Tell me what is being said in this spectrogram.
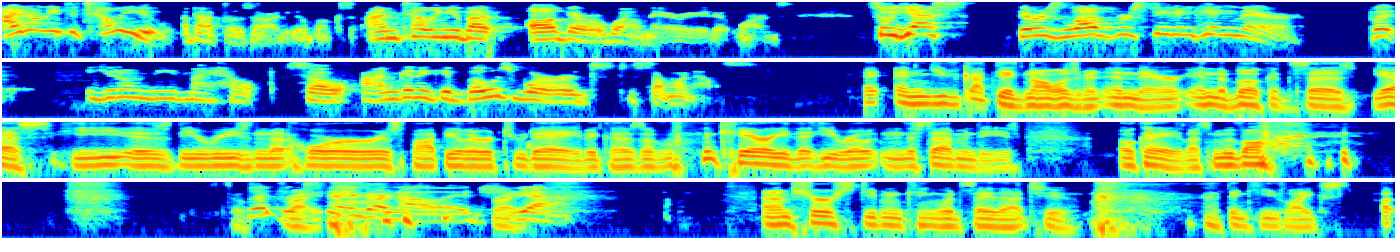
I don't need to tell you about those audiobooks. I'm telling you about other well narrated ones. So, yes, there's love for Stephen King there, but you don't need my help. So I'm going to give those words to someone else. And you've got the acknowledgement in there in the book. It says yes he is the reason that horror is popular today because of carrie that he wrote in the 70s okay let's move on. So, let's right. expand our knowledge. Right. yeah. And i'm sure stephen king would say that too. I think he likes uh,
